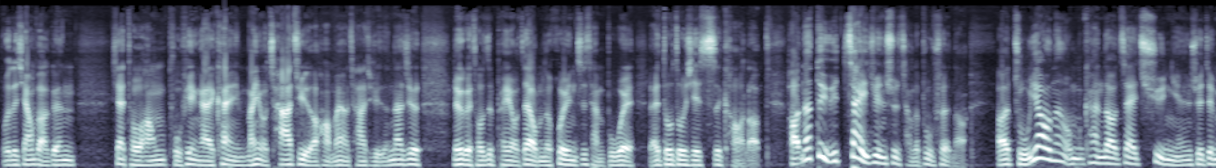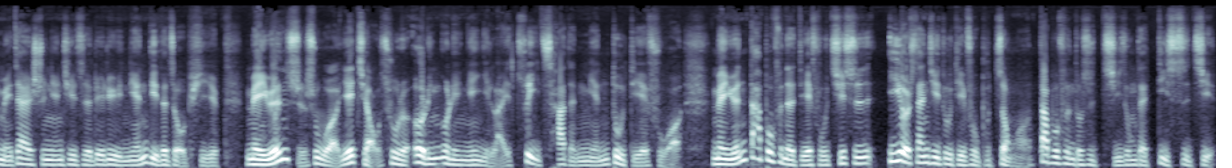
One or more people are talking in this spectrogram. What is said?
我的想法跟现在投行普遍来看蛮有差距的哈，蛮有差距的。那就留给投资朋友在我们的会员资产部位来多做一些思考了。好，那对于债券市场的部分呢？啊，主要呢，我们看到在去年随着美债十年期殖利率年底的走皮，美元指数啊也缴出了二零二零年以来最差的年度跌幅啊。美元大部分的跌幅其实一二三季度跌幅不重哦，大部分都是集中在第四季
